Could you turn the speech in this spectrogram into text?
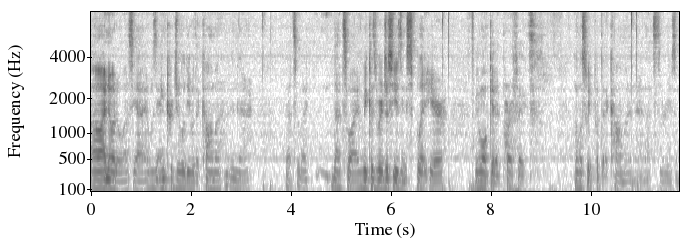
Oh, I know what it was. Yeah, it was incredulity with a comma in there. That's what I. That's why because we're just using split here, we won't get it perfect unless we put that comma in there. That's the reason.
